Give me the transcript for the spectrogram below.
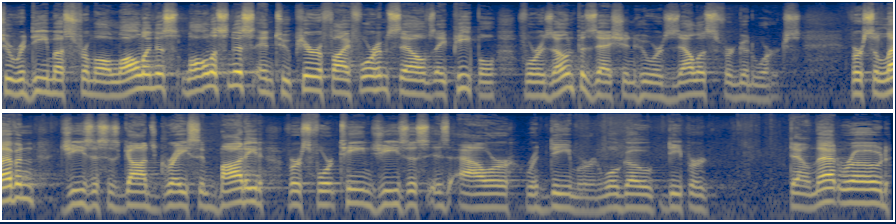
to redeem us from all lawlessness and to purify for himself a people for his own possession who are zealous for good works. Verse 11, Jesus is God's grace embodied. Verse 14, Jesus is our Redeemer. And we'll go deeper down that road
